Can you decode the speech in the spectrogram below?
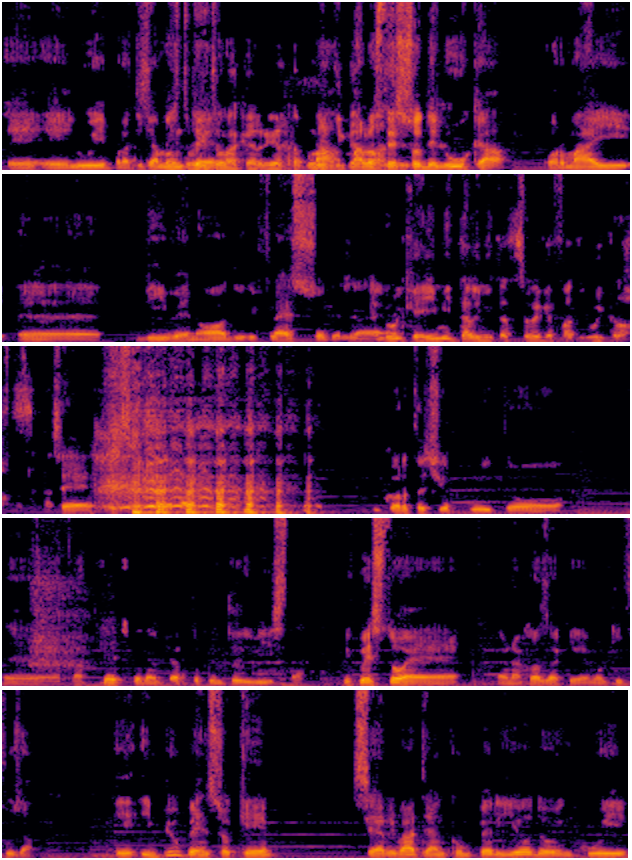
e, e lui praticamente... una carriera politica. Ma, ma lo stesso De Luca ormai eh, vive no, di riflesso del... È lui che imita l'imitazione che fa di lui Crozza. C'è, un cortocircuito eh, pazzesco da un certo punto di vista. E questo è, è una cosa che è molto diffusa. E in più penso che sia arrivati anche un periodo in cui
